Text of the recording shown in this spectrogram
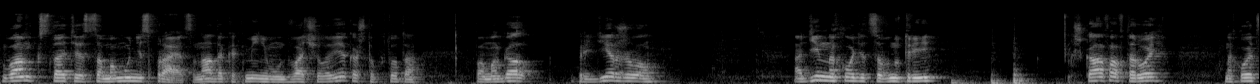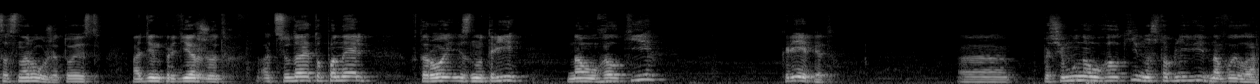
вам, кстати, самому не справиться. Надо как минимум два человека, чтобы кто-то помогал, придерживал. Один находится внутри шкафа, второй находится снаружи. То есть один придерживает отсюда эту панель, второй изнутри на уголки крепит. Э, почему на уголки? Ну, чтобы не видно было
